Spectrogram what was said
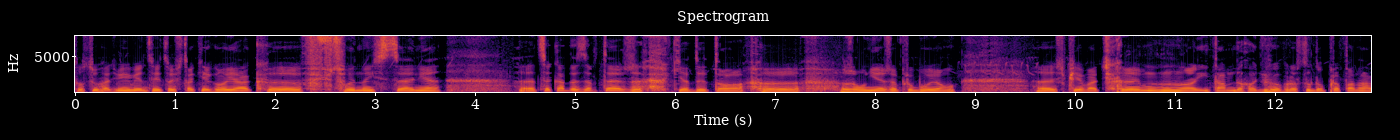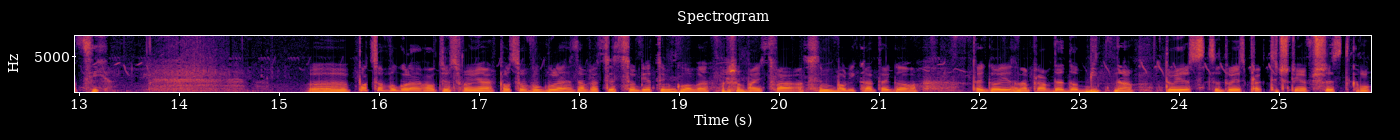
to słychać mniej więcej coś takiego jak e, w słynnej scenie e, CK Dezerterzy, kiedy to e, żołnierze próbują e, śpiewać hymn, no i tam dochodzi po prostu do profanacji. E, Po co w ogóle o tym wspominać, po co w ogóle zawracać sobie tym głowę? Proszę Państwa, symbolika tego, tego jest naprawdę dobitna. Tu jest, tu jest praktycznie wszystko.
